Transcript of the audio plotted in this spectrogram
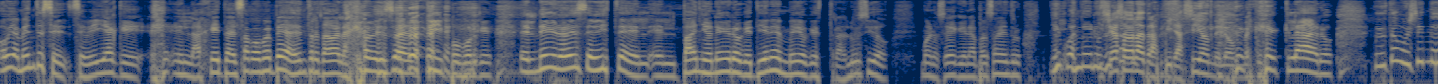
Obviamente se, se veía que en la jeta del sapo Pepe adentro estaba la cabeza del tipo, porque el negro ese, ¿viste? El, el paño negro que tiene, medio que es traslúcido. Bueno, se ve que hay una persona dentro. Y cuando Y nos llegas a ver la transpiración del hombre. claro. Nos estamos yendo,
